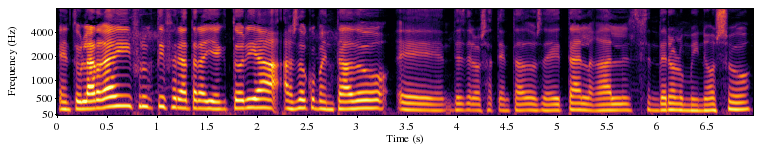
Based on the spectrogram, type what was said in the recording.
En tu larga y fructífera trayectoria has documentado eh, desde los atentados de ETA, el GAL, el Sendero Luminoso,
